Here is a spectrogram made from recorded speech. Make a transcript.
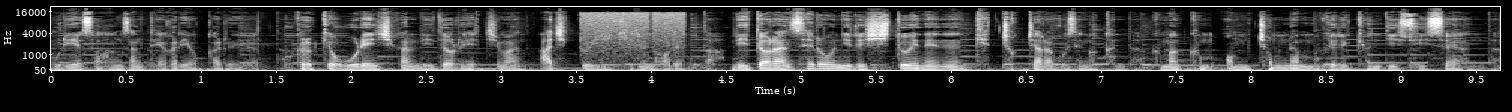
무리에서 항상 대가리 역할을 해왔다. 그렇게 오랜 시간 리더를 했지만 아직도 이 길은 어렵다. 리더란 새로운 일을 시도해내는 개척자라고 생각한다. 그만큼 엄청난 무게를 견딜 수 있어야 한다.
